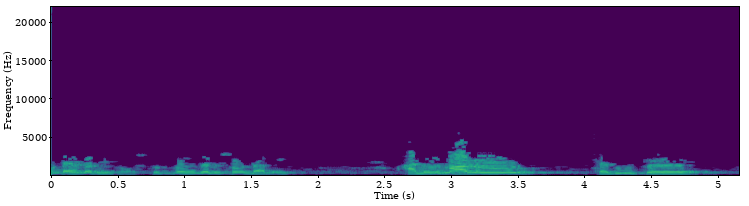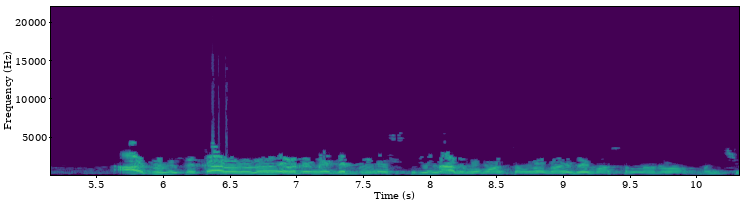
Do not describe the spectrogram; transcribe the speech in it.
ఉంటాయి మరి సంస్కృతం తెలిసి ఉండాలి. ఆ నియమాలు చదివితే ఆధునిక కాలంలో ఎవరైనా గర్భిణీ స్త్రీ నాలుగో మాసంలోనో ఐదో మాసంలోనో మంచి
